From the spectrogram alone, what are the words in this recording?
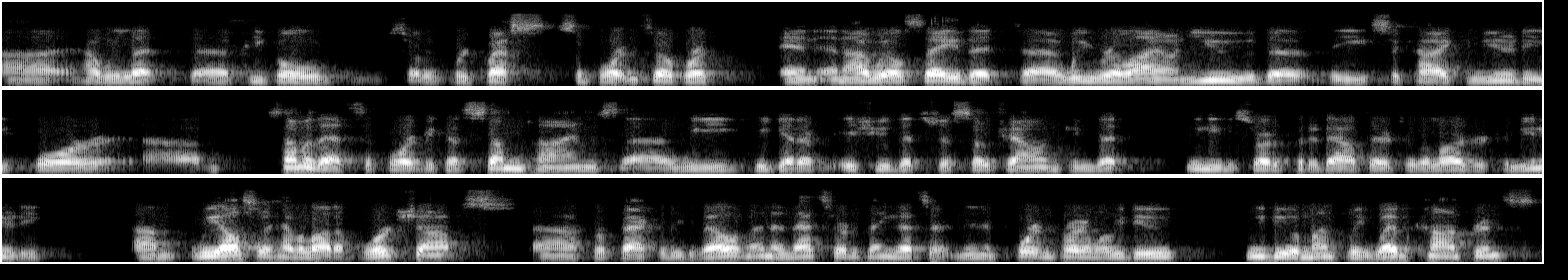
how we let uh, people sort of request support and so forth. And, and I will say that uh, we rely on you, the, the Sakai community, for um, some of that support because sometimes uh, we, we get an issue that's just so challenging that we need to sort of put it out there to the larger community. Um, we also have a lot of workshops uh, for faculty development and that sort of thing. That's an important part of what we do. We do a monthly web conference,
